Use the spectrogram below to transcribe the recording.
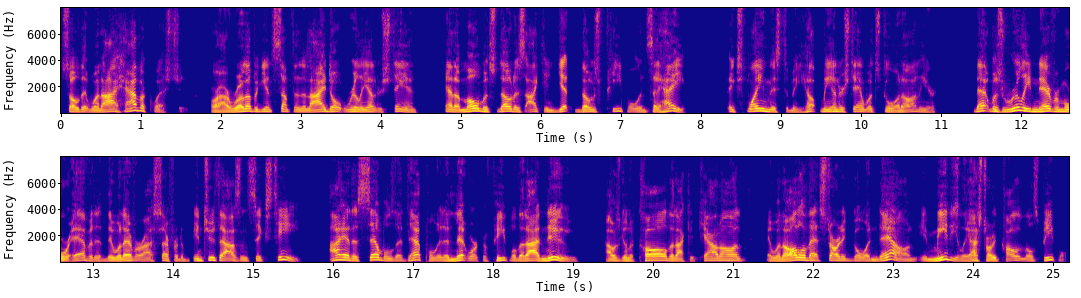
so that when I have a question or I run up against something that I don't really understand, at a moment's notice, I can get those people and say, Hey, explain this to me, help me understand what's going on here. That was really never more evident than whenever I suffered in 2016. I had assembled at that point a network of people that I knew I was going to call that I could count on. And when all of that started going down, immediately I started calling those people.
